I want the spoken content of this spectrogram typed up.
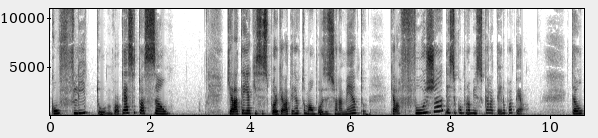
conflito, em qualquer situação que ela tenha que se expor, que ela tenha que tomar um posicionamento, que ela fuja desse compromisso que ela tem no papel. Então,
